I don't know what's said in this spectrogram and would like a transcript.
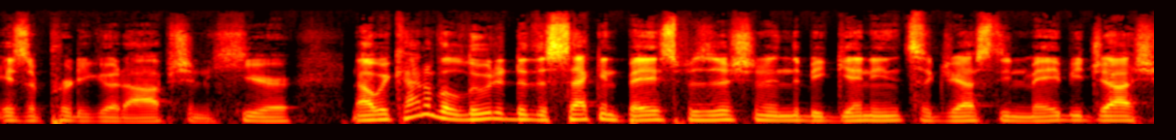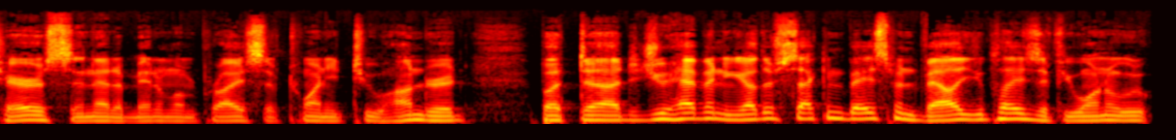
is a pretty good option here. Now we kind of alluded to the second base position in the beginning, suggesting maybe Josh Harrison at a minimum price of twenty two hundred. But uh, did you have any other second baseman value plays if you want to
